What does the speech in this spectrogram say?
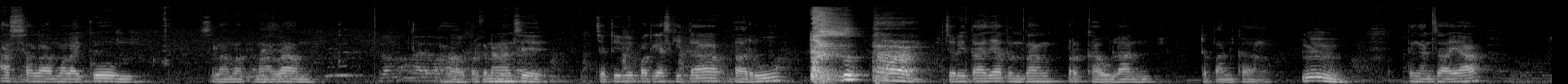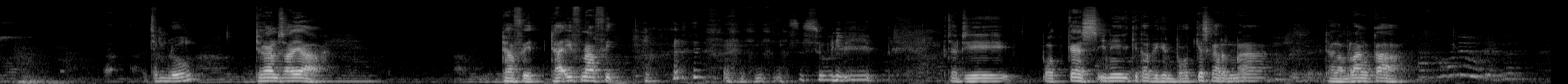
Assalamualaikum. Selamat malam. Perkenalan sih. Jadi ini podcast kita baru. Ceritanya tentang pergaulan depan gang. Hmm. Dengan saya Jemblung. Dengan saya David, Daif Nafid. Sulit Jadi podcast ini kita bikin podcast karena dalam rangka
